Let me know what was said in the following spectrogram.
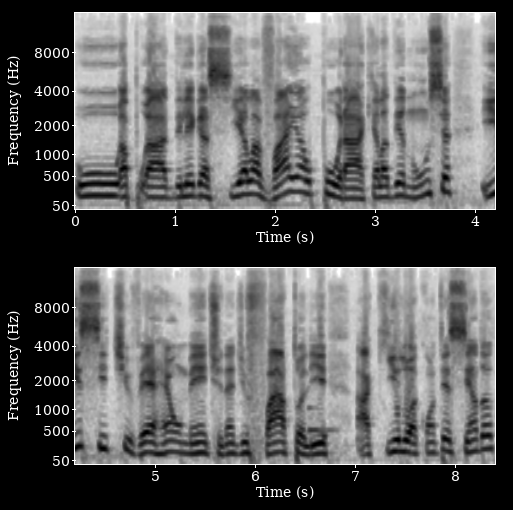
o, a, a, delegacia ela vai apurar aquela denúncia e se tiver realmente, né, de fato ali aquilo acontecendo,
